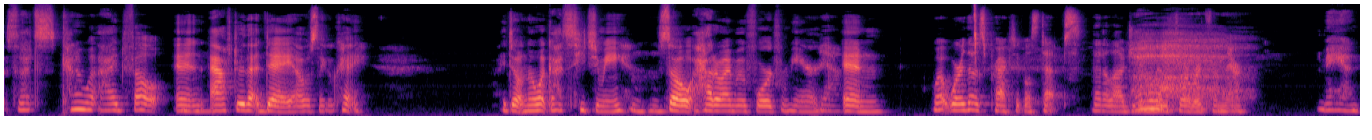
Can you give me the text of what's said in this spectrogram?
so that's kind of what i'd felt and Mhm. after that day i was like okay i don't know what god's teaching me Mhm. so how do i move forward from here Yeah. and What were those practical steps that allowed you to move forward from there? man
